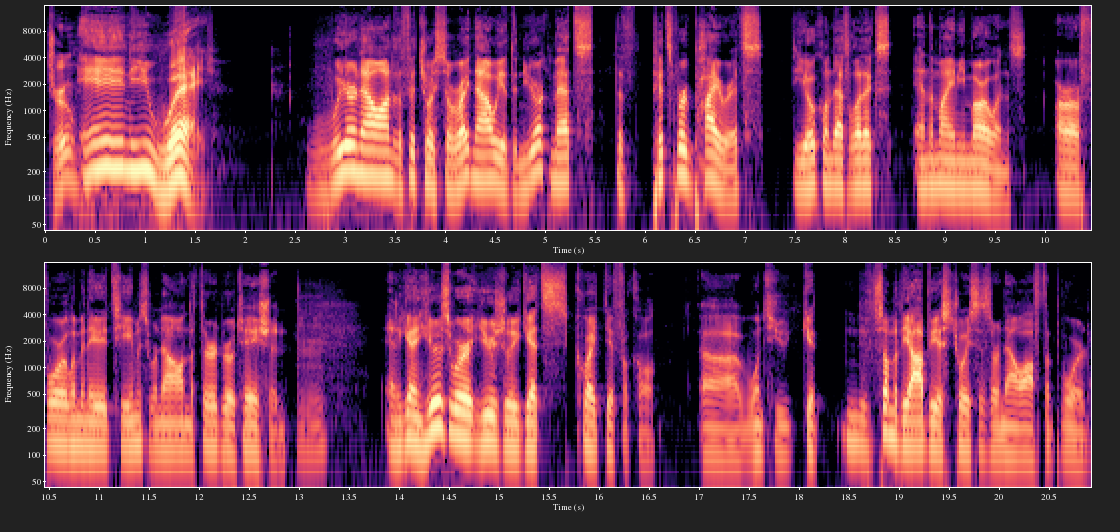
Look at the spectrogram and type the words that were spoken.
True. Anyway, we are now on to the fifth choice. So right now we have the New York Mets, the Pittsburgh Pirates, the Oakland Athletics, and the Miami Marlins are our four eliminated teams. We're now on the third rotation. Mhm. And again, here's where it usually gets quite difficult. Uh, once you get some of the obvious choices are now off the board.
